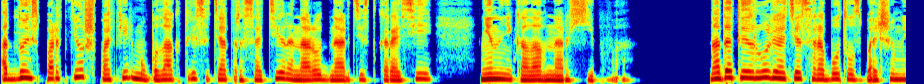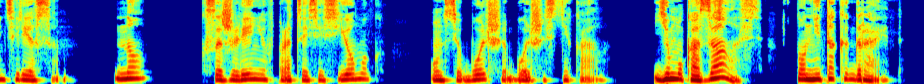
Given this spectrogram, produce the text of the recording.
Одной из партнерш по фильму была актриса театра сатиры, народная артистка России Нина Николаевна Архипова. Над этой ролью отец работал с большим интересом, но, к сожалению, в процессе съемок он все больше и больше сникал. Ему казалось, что он не так играет,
